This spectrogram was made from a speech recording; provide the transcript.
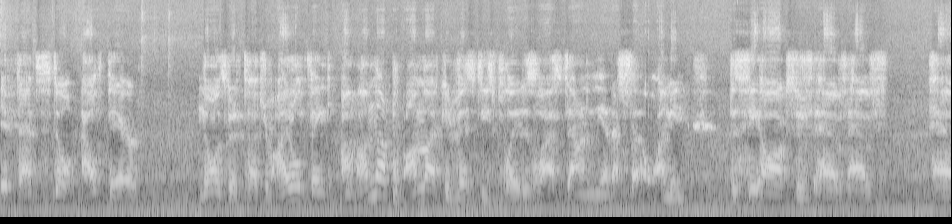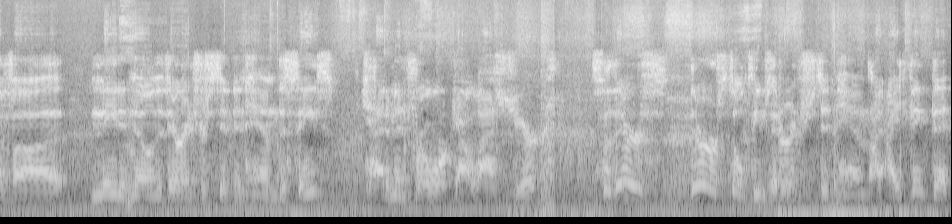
if that's still out there, no one's going to touch him. I don't think I'm not I'm not convinced he's played his last down in the NFL. I mean, the Seahawks have have have, have uh, made it known that they're interested in him. The Saints had him in for a workout last year, so there's there are still teams that are interested in him. I, I think that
